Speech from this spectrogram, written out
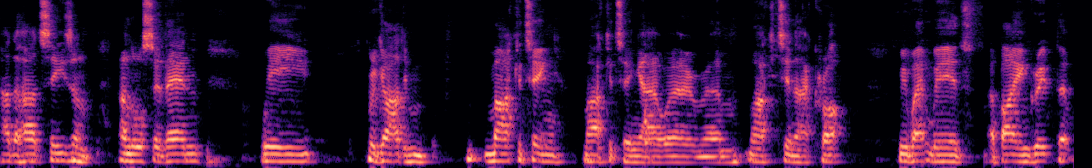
had a hard season, and also then we regarding marketing marketing our um, marketing our crop. We went with a buying group that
